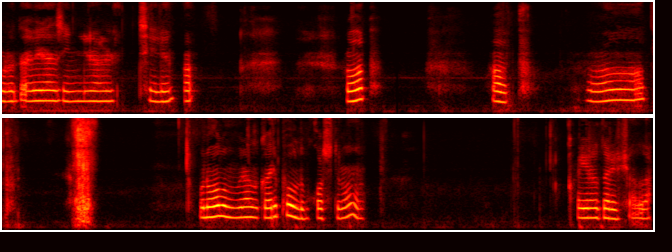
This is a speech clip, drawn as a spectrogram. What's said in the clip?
Burada biraz inceltelim. Hop. Hop. Hop. Hop. Bu ne oğlum biraz garip oldu bu kostüm ama. Hayırdır inşallah.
